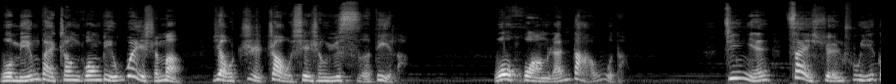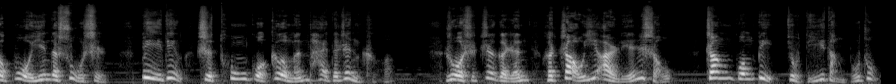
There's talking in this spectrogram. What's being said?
我明白张光弼为什么要置赵先生于死地了，我恍然大悟道。今年再选出一个过阴的术士，必定是通过各门派的认可。若是这个人和赵一二联手，张光弼就抵挡不住。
